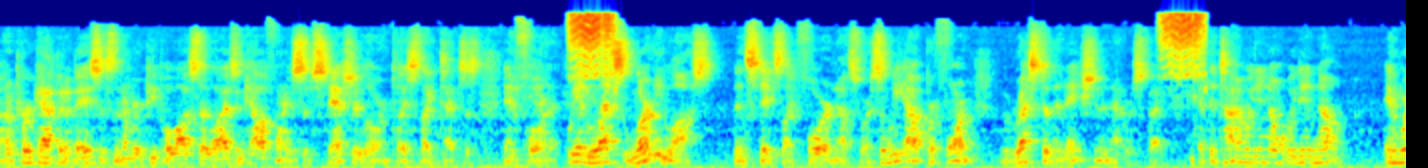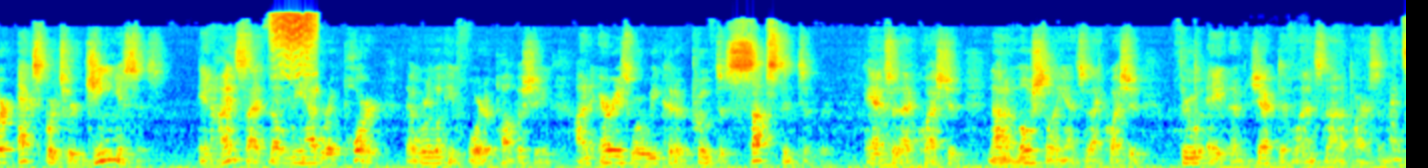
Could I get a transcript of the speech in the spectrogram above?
On a per capita basis, the number of people lost their lives in California is substantially lower in places like Texas and Florida. We had less learning loss than states like Florida and elsewhere. So we outperformed the rest of the nation in that respect. At the time, we didn't know what we didn't know. And we're experts, we're geniuses. In hindsight, though, we have a report that we're looking forward to publishing on areas where we could have proved to substantively answer that question, not emotionally answer that question through a, an objective lens, not a partisan lens.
